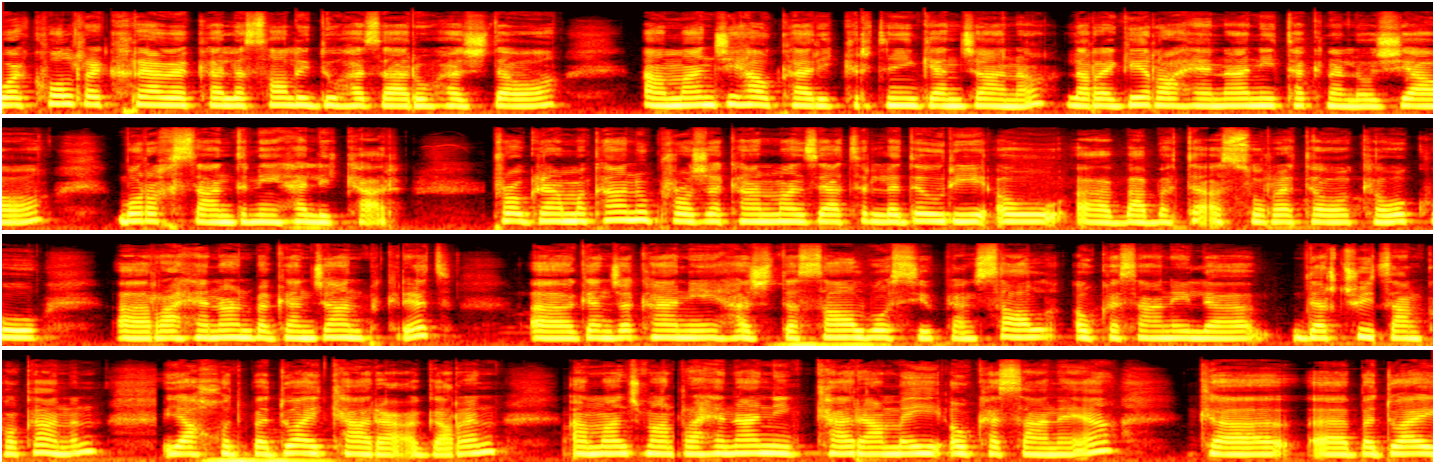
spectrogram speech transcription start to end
وەرکۆڵ ڕێکخراوێکە لە ساڵی دوو هەزار و هەژدە وە ئامانجی هاوکاریکردنی گەنجانە لە ڕێگەی ڕاهێنانی تەکنەلۆژیاوە بۆ ڕەخساندنی هەلی کار. پرۆگرامەکان و پرۆژەکانمان زیاتر لە دەوری ئەو بابەتە ئەسوڕێتەوە کە وەکو ڕاهێنان بە گەنجان بکرێت گەنجەکانی هەژدە ساڵ بۆ سی و پێنج ساڵ ئەو کەسانەی لە دەرچووی زانکۆکانن یاخود بە دوای کارە ئەگەڕێن ئامانجمان ڕاهێنانی کارامەیی ئەو کەسانەیە کە بە دوای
